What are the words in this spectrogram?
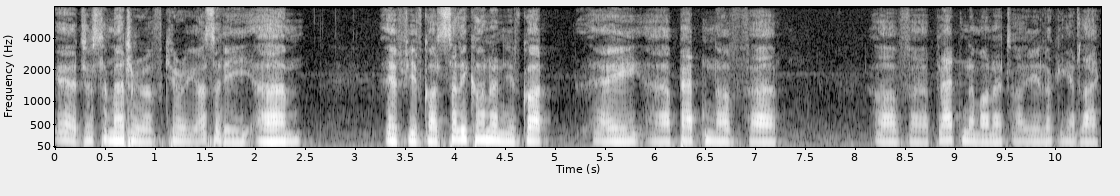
Yeah, just a matter of curiosity. Um, if you've got silicon and you've got a, uh pattern of uh, of uh, platinum on it, are you looking at like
